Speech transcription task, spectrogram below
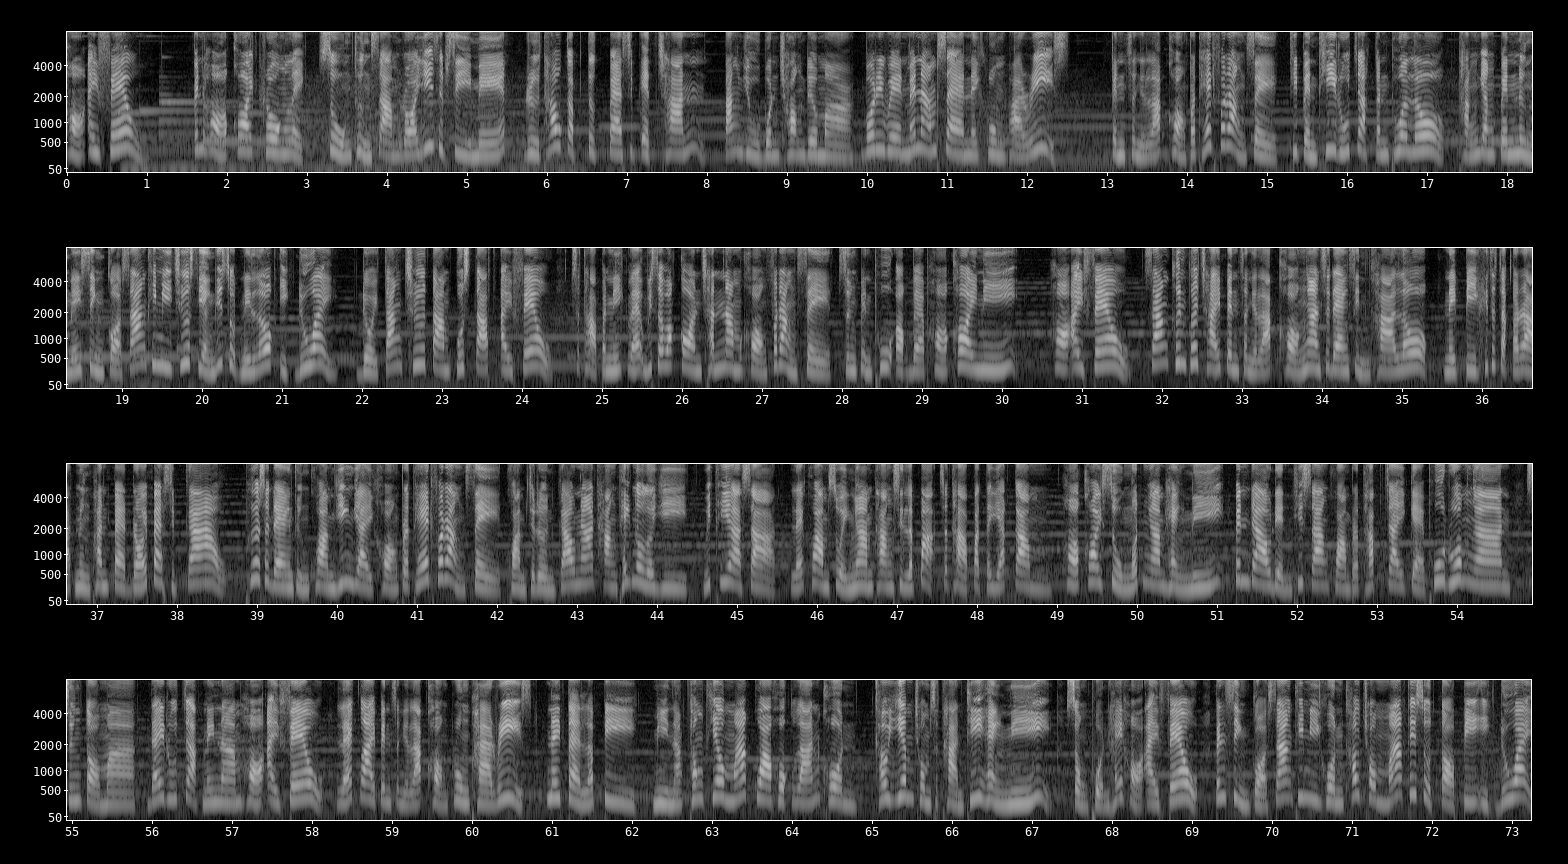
หอไอเฟล เป็นหอคอยโครงเหล็กสูงถึง 324 เมตร หรือเท่ากับตึก 81 ชั้น ตั้งอยู่บนชองเดอมาร์บริเวณแม่น้ำแซนในกรุงปารีส เป็นสัญลักษณ์ของประเทศฝรั่งเศสที่เป็นที่รู้จักกันทั่วโลก ทั้งยังเป็นหนึ่งในสิ่งก่อสร้างที่มีชื่อเสียงที่สุดในโลกอีกด้วย โดยตั้งชื่อตามกุสตาฟไอเฟล สถาปนิกและวิศวกรชั้นนำของฝรั่งเศส ซึ่งเป็นผู้ออกแบบหอคอยนี้ หอไอเฟล สร้างขึ้นเพื่อใช้เป็นสัญลักษณ์ของงานแสดงสินค้าโลก ในปีคริสตศักราช 1889 เพื่อแสดงถึงความยิ่งใหญ่ของประเทศฝรั่งเศส ความเจริญก้าวหน้าทางเทคโนโลยี วิทยาศาสตร์ และความสวยงามทางศิลปะสถาปัตยกรรม หอคอยสูงงดงามแห่งนี้ เป็นดาวเด่นที่สร้างความประทับใจแก่ผู้ร่วมงาน ซึ่งต่อมาได้รู้จักในนามหอไอเฟล และกลายเป็นสัญลักษณ์ของกรุงปารีส ในแต่ละปีมีนักท่องเที่ยวมากกว่า 6 ล้านคน เข้าเยี่ยมชมสถานที่แห่งนี้ ส่งผลให้หอไอเฟล เป็นสิ่งก่อสร้างที่มีคนเข้าชมมากที่สุดต่อปีอีกด้วย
